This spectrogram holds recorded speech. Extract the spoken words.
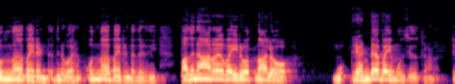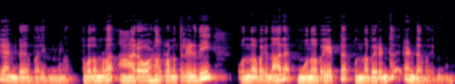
ഒന്ന് ബൈ രണ്ട്. ഇതിന് പകരം ഒന്ന് ബൈ രണ്ട് എഴുതി പതിനാറ് ബൈ ഇരുപത്തിനാലോ? രണ്ട് ബൈ മൂന്ന് ചെയ്തിട്ടാണ്. രണ്ട് ബൈ മൂന്ന്. അപ്പോൾ നമ്മൾ ആരോഹണ ക്രമത്തിൽ എഴുതി ഒന്ന് ബൈ നാല് മൂന്ന് ബൈ എട്ട് ഒന്ന് ബൈ രണ്ട് രണ്ട് ബൈ മൂന്ന്.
